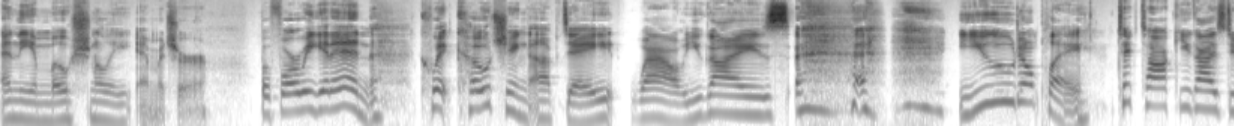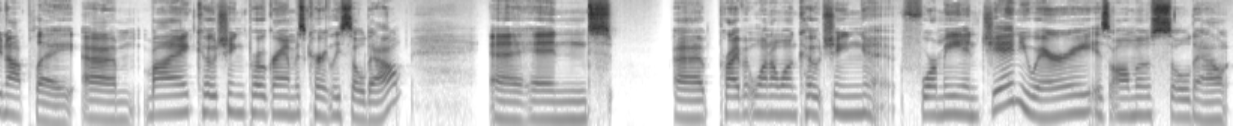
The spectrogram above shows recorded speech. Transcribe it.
and the emotionally immature. Before we get in, quick coaching update. Wow, you guys, you don't play. TikTok, you guys do not play. Um, my coaching program is currently sold out, uh, and uh, private one on one coaching for me in January is almost sold out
